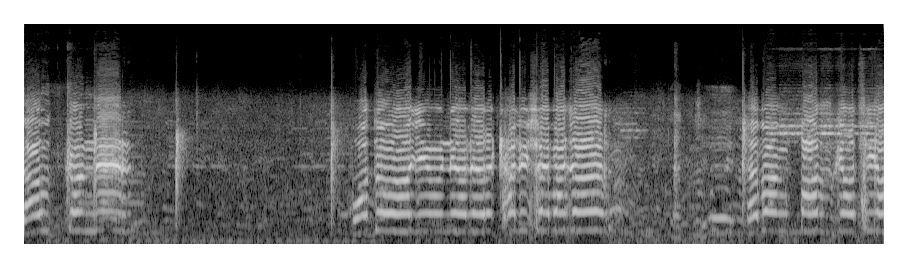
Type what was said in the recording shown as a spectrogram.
দাউদকান্দের পদুয়া ইউনিয়নের খালিশা বাজার। এবং পাঁচগাছিয়া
